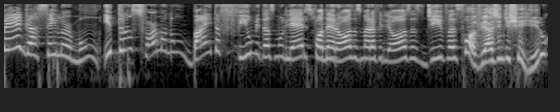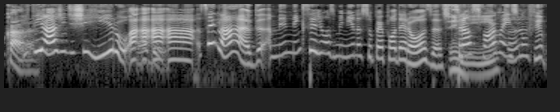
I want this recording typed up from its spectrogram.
Pega a Sailor Moon e transforma num baita filme das mulheres poderosas, maravilhosas, divas. Pô, a viagem de Shihiro, cara. Viagem de Shihiro. A, a, a- a- sei lá, nem que sejam as meninas super poderosas. Sim. Transforma isso num filme.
